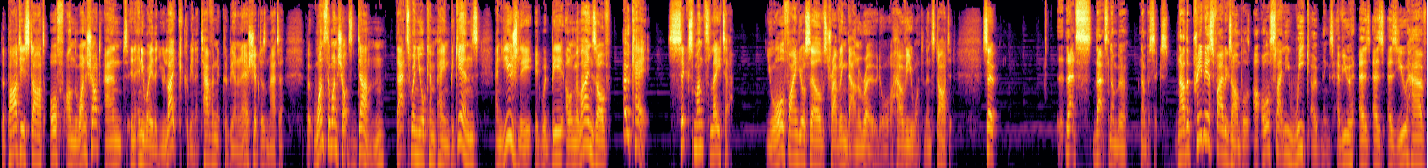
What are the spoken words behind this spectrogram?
The parties start off on the one shot and in any way that you like. It could be in a tavern, it could be on an airship, doesn't matter. But once the one shot's done, that's when your campaign begins. And usually it would be along the lines of, okay, six months later, you all find yourselves traveling down a road or however you want to then start it. So that's, that's number number six. Now, the previous five examples are all slightly weak openings. Have you, as, as, as you have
